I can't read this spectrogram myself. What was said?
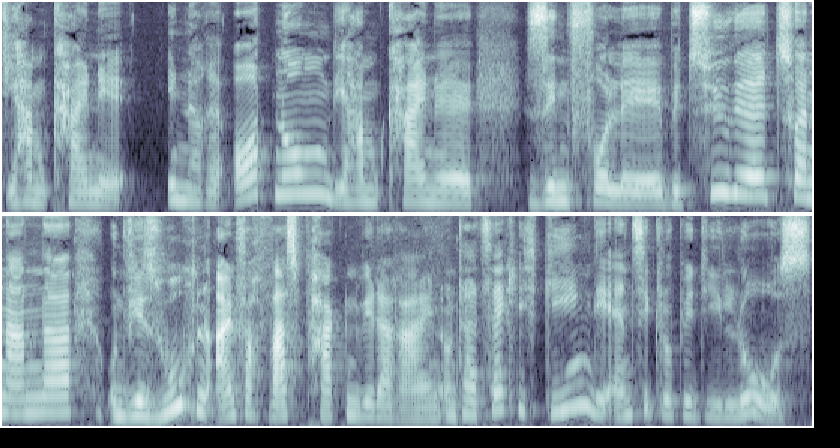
Die haben keine innere Ordnung, die haben keine sinnvolle Bezüge zueinander und wir suchen einfach, was packen wir da rein. Und tatsächlich ging die Enzyklopädie los.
